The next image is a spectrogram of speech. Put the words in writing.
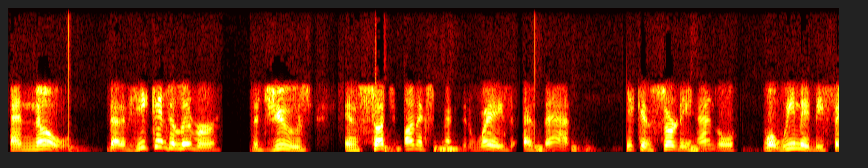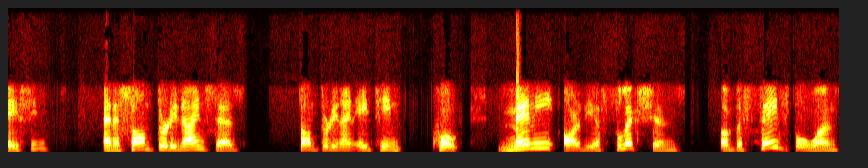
and know that if he can deliver the Jews in such unexpected ways as that, he can certainly handle what we may be facing. And as Psalm 39 says, Psalm 39, 18, quote, Many are the afflictions of the faithful ones,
